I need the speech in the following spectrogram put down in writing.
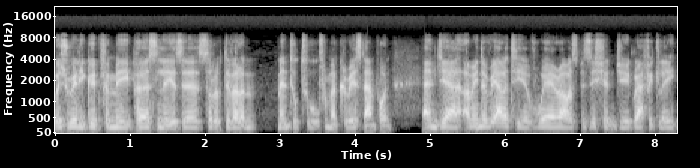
was really good for me personally as a sort of developmental tool from a career standpoint. And yeah, I mean the reality of where I was positioned geographically,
